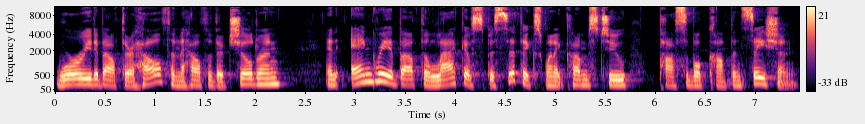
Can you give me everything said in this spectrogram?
worried about their health and the health of their children, and angry about the lack of specifics when it comes to possible compensation.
